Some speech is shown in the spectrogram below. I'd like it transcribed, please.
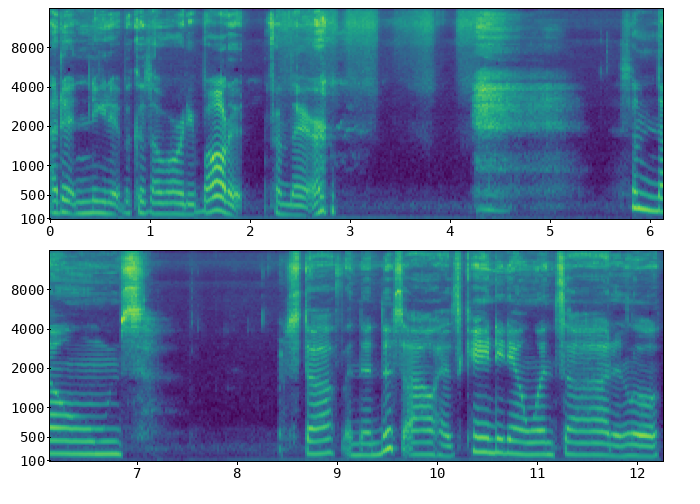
I didn't need it because I've already bought it from there. Some gnomes stuff, and then this aisle has candy down one side and little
